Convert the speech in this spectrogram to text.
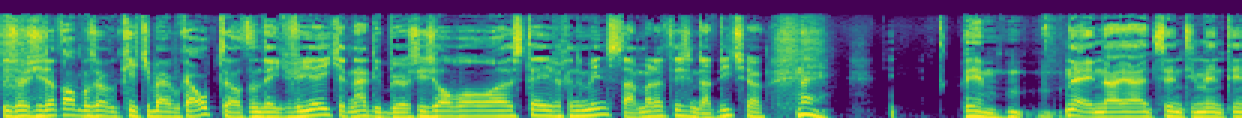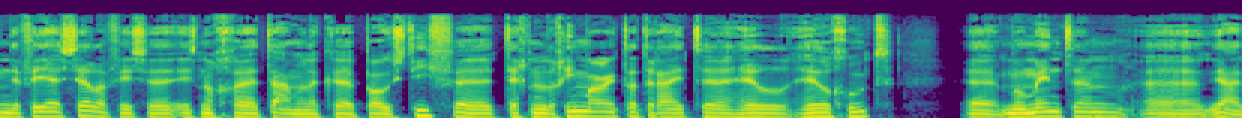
Dus als je dat allemaal zo een keertje bij elkaar optelt, dan denk je van jeetje, nou die beurs die zal wel stevig in de min staan. Maar dat is inderdaad niet zo. Nee. Wim? Nee, nou ja, het sentiment in de VS zelf is, uh, is nog uh, tamelijk uh, positief. technologiemarkt, dat draait heel, heel goed. momentum, ja,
